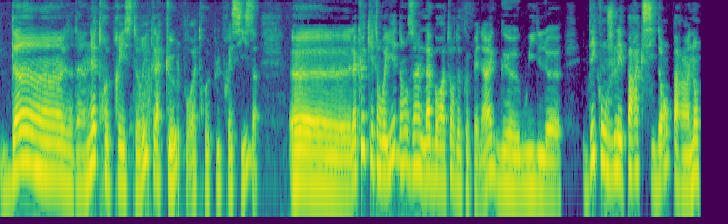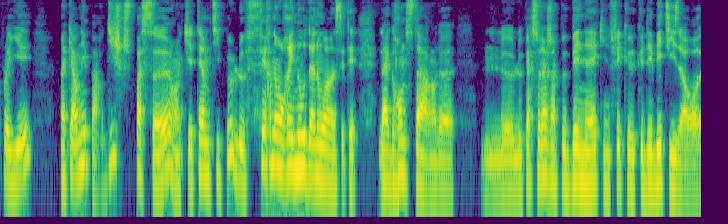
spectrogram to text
d'un être préhistorique, la queue, pour être plus précise. Euh, la queue qui est envoyée dans un laboratoire de Copenhague euh, où il euh, décongelé par accident par un employé incarné par Dirk Passer, hein, qui était un petit peu le Fernand Reynaud danois. hein. C'était la grande star, hein, le, personnage un peu bénet qui ne fait que, des bêtises. Alors,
